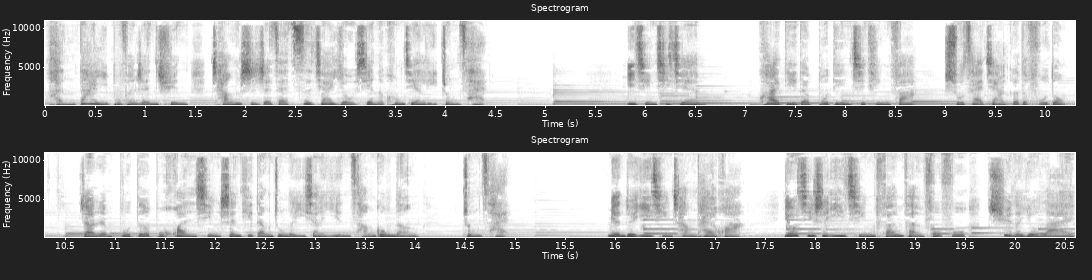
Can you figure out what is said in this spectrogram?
很大一部分人群尝试着在自家有限的空间里种菜。疫情期间，快递的不定期停发，蔬菜价格的浮动，让人不得不唤醒身体当中的一项隐藏功能——种菜。面对疫情常态化，尤其是疫情反反复复、去了又来、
